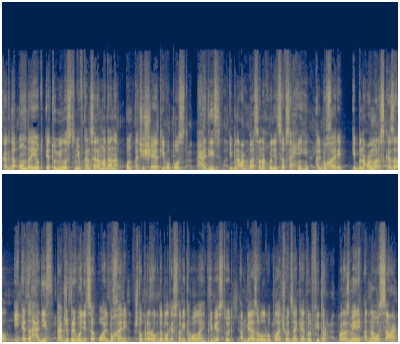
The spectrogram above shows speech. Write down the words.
Когда он дает эту милостыню в конце Рамадана, он очищает его пост. Хадис Ибн Аббаса находится в Сахихе Аль-Бухари. Ибн Умар сказал, и этот хадис также приводится у Аль-Бухари, что пророк, да благословит его Аллах и приветствует, обязывал выплачивать закятуль фитр в размере одного саа,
